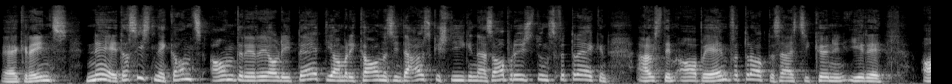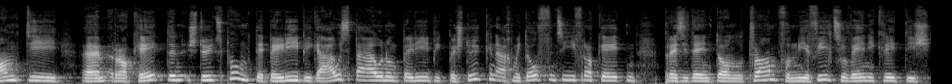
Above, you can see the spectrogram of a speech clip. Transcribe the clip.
äh, Grenznähe. Das ist eine ganz andere Realität. Die Amerikaner sind ausgestiegen aus Abrüstungsverträgen, aus dem ABM-Vertrag. Das heißt, sie können ihre Anti-Raketenstützpunkte beliebig ausbauen und beliebig bestücken, auch mit Offensivraketen. Präsident Donald Trump, von mir viel zu wenig kritisch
